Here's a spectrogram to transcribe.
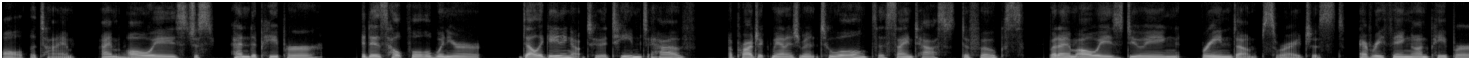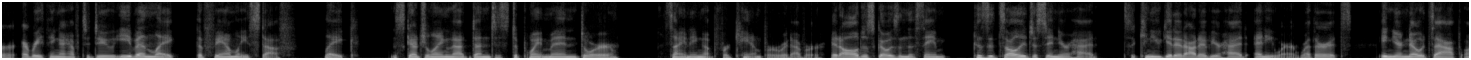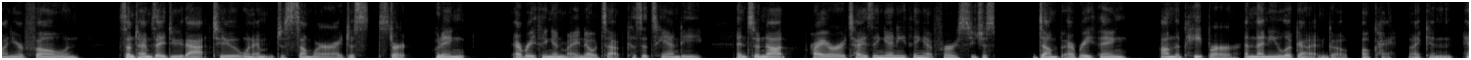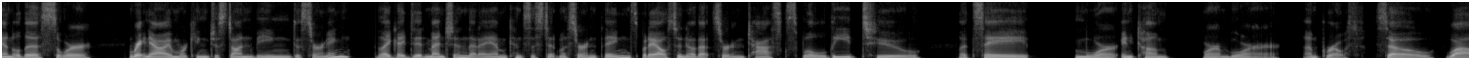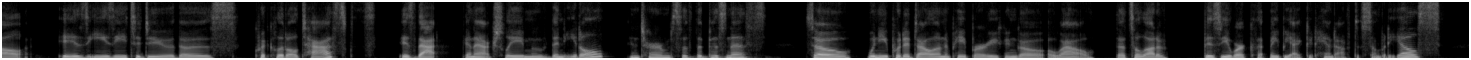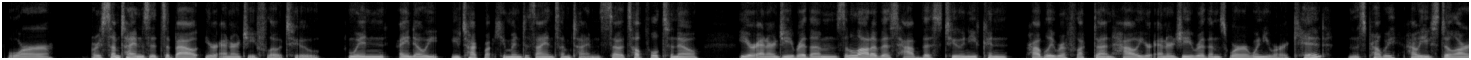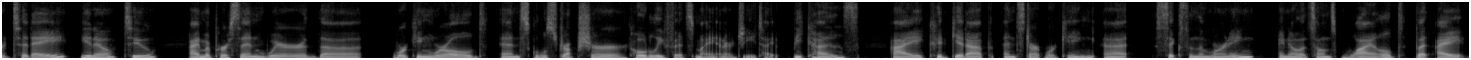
all the time. I'm mm-hmm. always just pen to paper. It is helpful when you're delegating out to a team to have a project management tool to assign tasks to folks. But I'm always doing brain dumps where I just everything on paper, everything I have to do, even like the family stuff, like scheduling that dentist appointment or signing up for camp or whatever. It all just goes in the same because it's all just in your head. So can you get it out of your head anywhere, whether it's in your notes app on your phone? Sometimes I do that too when I'm just somewhere. I just start putting everything in my notes app because it's handy. And so not prioritizing anything at first, you just dump everything on the paper and then you look at it and go, okay, I can handle this. Or right now I'm working just on being discerning. Like I mm-hmm. did mention that I am consistent with certain things, but I also know that certain tasks will lead to, let's say, more income or more um, growth. So while it is easy to do those quick little tasks, is that going to actually move the needle in terms of the business? So when you put it down on a paper, you can go, oh, wow, that's a lot of busy work that maybe I could hand off to somebody else or or sometimes it's about your energy flow too. When I know you talk about human design sometimes, so it's helpful to know your energy rhythms. And a lot of us have this too, and you can probably reflect on how your energy rhythms were when you were a kid. And that's probably how you still are today, you know, too. I'm a person where the working world and school structure totally fits my energy type because mm-hmm. I could get up and start working at six in the morning I know that sounds wild, but I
